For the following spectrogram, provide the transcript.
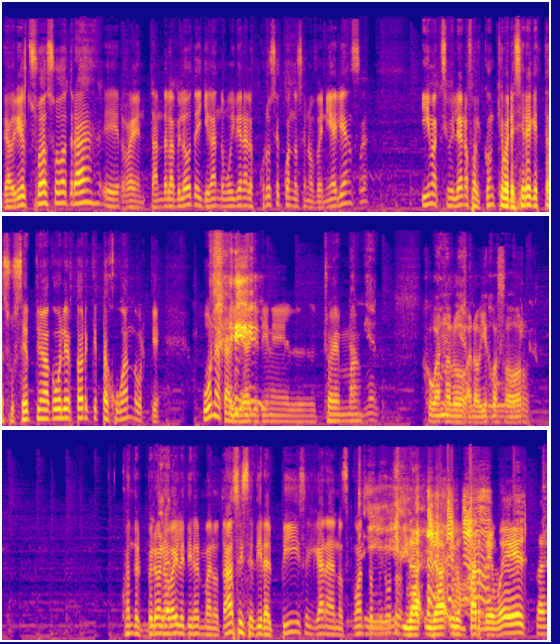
Gabriel Suazo atrás, eh, reventando la pelota y llegando muy bien a los cruces cuando se nos venía Alianza. Y Maximiliano Falcón, que pareciera que esta es su séptima Copa Libertadores que está jugando, porque una calidad que tiene el también. Jugando a bien, a lo. Cuando el peruano va y le tira el manotazo y se tira al piso y gana no sé cuántos Sí. minutos. Y da, y da, y da un par de vueltas.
